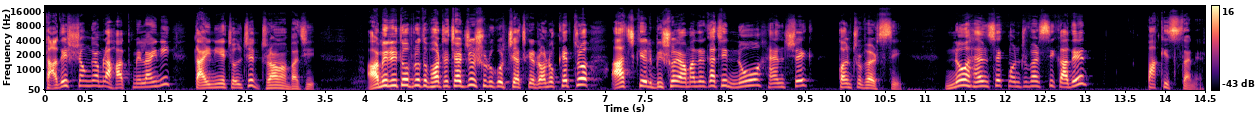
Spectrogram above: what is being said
তাদের সঙ্গে আমরা হাত মেলাইনি, তাই নিয়ে চলছে ড্রামাবাজি। আমি ঋতব্রত ভট্টাচার্য, শুরু করছি আজকের রণক্ষেত্র। আজকের বিষয় আমাদের কাছে no handshake controversy no handshake controversy কাদের? পাকিস্তানের।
